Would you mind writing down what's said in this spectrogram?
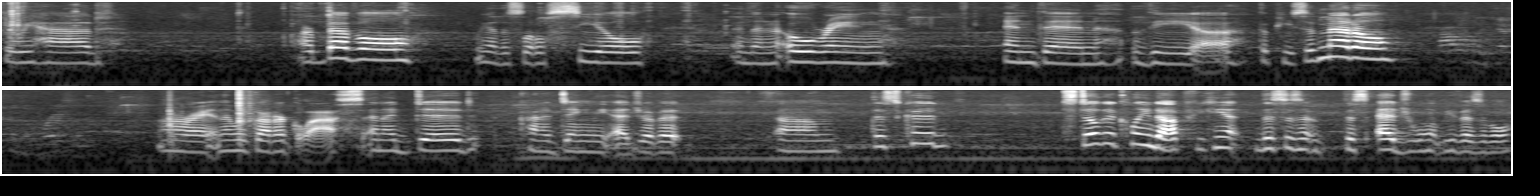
So we had our bevel, we had this little seal, and then an O-ring, and then the uh, the piece of metal. All right, and then we've got our glass, and I did kind of ding the edge of it. Um, this could still get cleaned up. You can't. This isn't. This edge won't be visible.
